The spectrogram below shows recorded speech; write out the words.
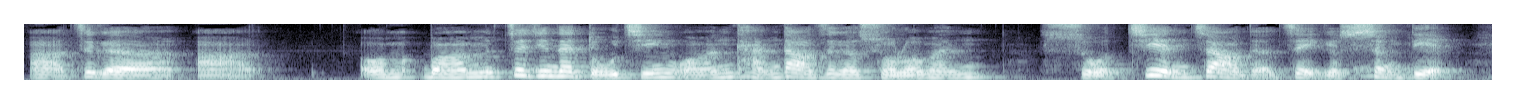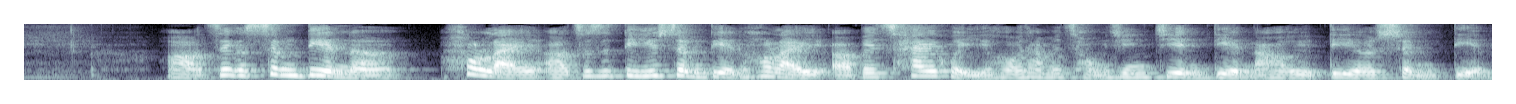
啊，这个啊。我们我们最近在读经，我们谈到这个所罗门所建造的这个圣殿啊，这个圣殿呢，后来啊，这是第一圣殿，后来啊被拆毁以后，他们重新建殿，然后有第二圣殿。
